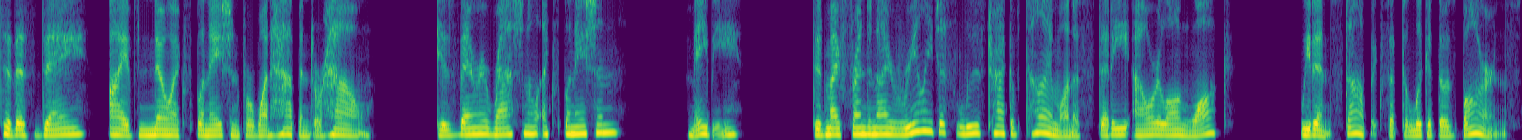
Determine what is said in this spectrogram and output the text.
To this day, I have no explanation for what happened or how. Is there a rational explanation? Maybe. Did my friend and I really just lose track of time on a steady hour long walk? We didn't stop except to look at those barns.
